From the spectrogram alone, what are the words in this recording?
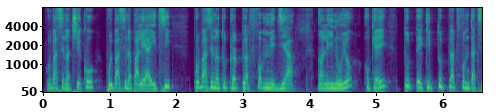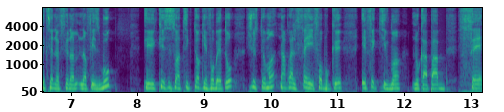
pour le passer dans Checo, pour le passer dans Palais Haïti, pour le passer dans toute l'autre plateforme média en ligne, ok? Toute équipe, toute plateforme Tax 9 dans Facebook, et que ce soit TikTok, Infobeto, justement, n'a pas le fait, il faut pour que, effectivement, nous capables faire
